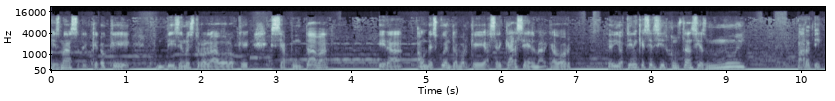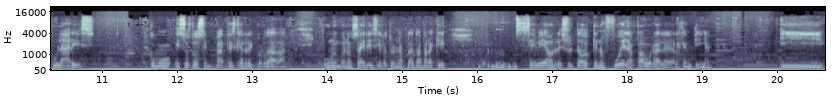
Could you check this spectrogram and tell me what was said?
Es más, creo que desde nuestro lado lo que se apuntaba era a un descuento, porque acercarse al marcador, te digo, tienen que ser circunstancias muy particulares, como esos dos empates que recordaba, uno en Buenos Aires y el otro en La Plata, para que se vea un resultado que no fuera favorable a la Argentina y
